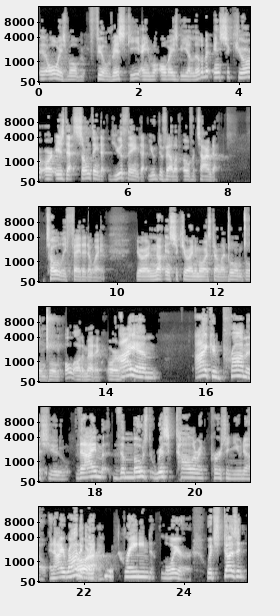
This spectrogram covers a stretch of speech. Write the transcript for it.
it always will feel risky and you will always be a little bit insecure? Or is that something that you think that you develop over time that totally faded away. You're not insecure anymore. It's kind of like boom, boom, boom, all automatic. Or I am. I can promise you that I'm the most risk tolerant person you know. And ironically, right. I'm a trained lawyer, which doesn't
